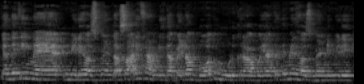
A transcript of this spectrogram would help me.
ਕਹਿੰਦੇ ਕਿ ਮੈਂ, ਮੇਰੇ ਹਸਬੰਡ ਦਾ, ਸਾਰੀ ਫੈਮਿਲੀ ਦਾ ਪਹਿਲਾਂ ਬਹੁਤ ਮੂਡ ਖਰਾਬ ਹੋਇਆ, ਕਹਿੰਦੇ ਮੇਰੇ ਹਸਬੰਡ ਨੇ ਮੇਰੇ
